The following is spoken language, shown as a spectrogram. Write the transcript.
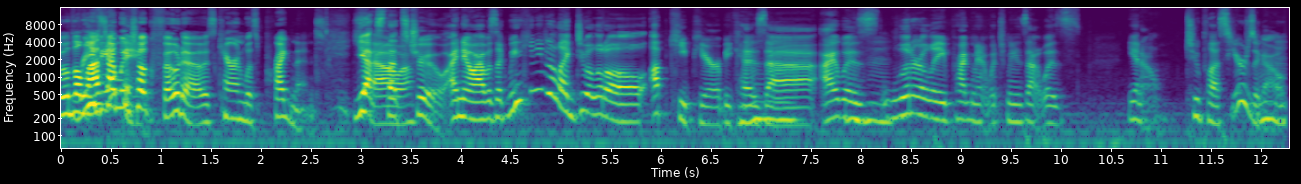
Well, the last time we took photos, Karen was pregnant. Yes, So- that's true. I know. I was like, we need to like do a little upkeep here because Mm-hmm. uh, I was literally pregnant, which means that was, you know, two plus years ago.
